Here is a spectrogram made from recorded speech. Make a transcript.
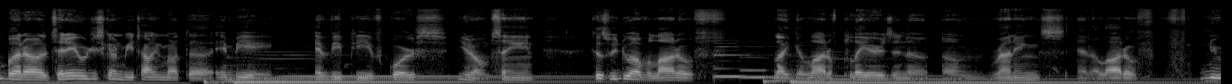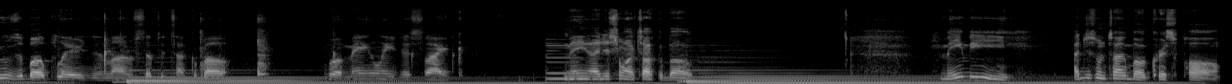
But uh, today we're just going to be talking about the NBA MVP, of course. You know what I'm saying? Because we do have a lot of, like, a lot of players in the um, runnings and a lot of news about players and a lot of stuff to talk about. But mainly just like mainly I just want to talk about maybe I just want to talk about Chris Paul.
